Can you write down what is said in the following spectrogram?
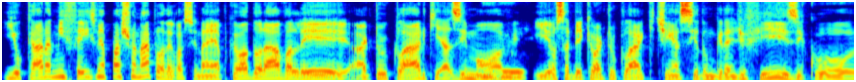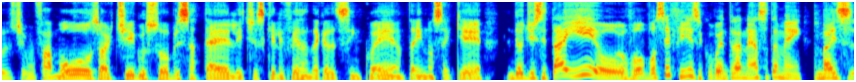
E o cara me fez me apaixonar pelo negócio. E na época eu adorava ler Arthur Clarke, Asimov, uhum. e eu sabia que o Arthur Clarke tinha sido um grande físico, tipo, um famoso artigo sobre satélites que ele fez na década de 50 e não sei o quê. E eu disse, tá aí, eu vou, vou ser físico, vou entrar nessa também. Mas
